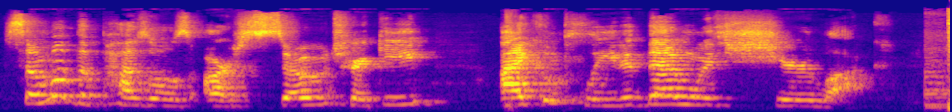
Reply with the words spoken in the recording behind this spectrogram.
Some of the puzzles are so tricky, I completed them with sheer luck.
